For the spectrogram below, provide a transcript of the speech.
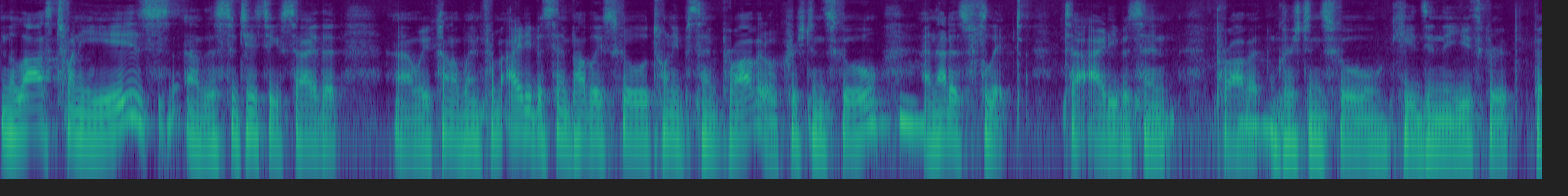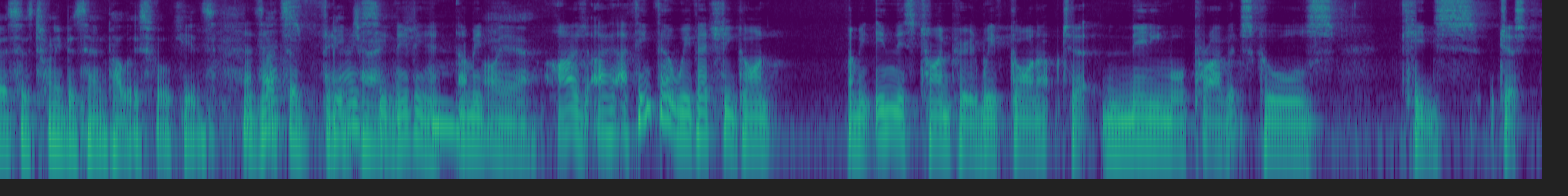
in the last 20 years, uh, the statistics say that uh, we kind of went from 80% public school, 20% private or Christian school, mm. and that has flipped to 80% private and Christian school kids in the youth group versus 20% public school kids. So that's, that's, a very big change. significant. I mean, oh, yeah. I, I think that we've actually gone, I mean, in this time period, we've gone up to many more private schools, kids just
